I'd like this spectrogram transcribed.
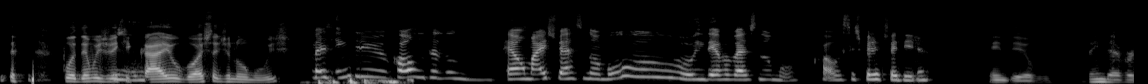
Podemos ver que Sim. Caio gosta de Nomus. Mas entre qual luta do Real Mais versus Nomu ou Endeavor versus Nomu? Qual vocês preferiram? Endeavor. Endeavor.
